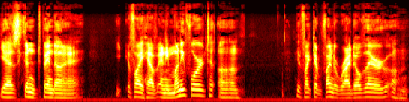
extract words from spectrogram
yeah, it's going to depend on uh, if I have any money for it. Um, if I can find a ride over there. Um,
